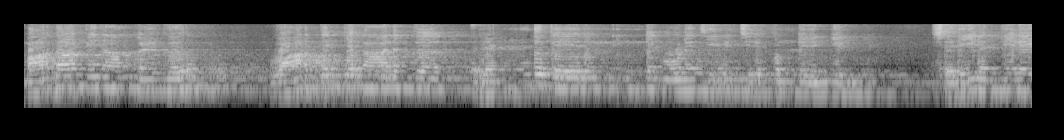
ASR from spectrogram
മാതാപിതാക്കൾക്ക് വാർദ്ധക്യകാലത്ത് രണ്ടു പേരും നിന്റെ കൂടെ ജീവിച്ചിരിപ്പുണ്ട് എങ്കിൽ ശരീരത്തിലെ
